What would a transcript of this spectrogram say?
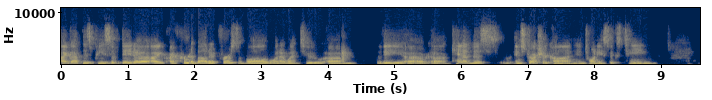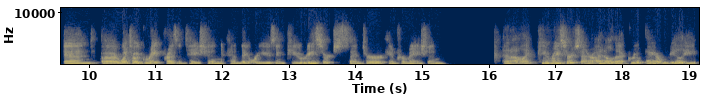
I got this piece of data, I, I heard about it first of all when I went to um, the uh, uh, Canvas InstructureCon in 2016. And uh, I went to a great presentation and they were using Pew Research Center information. And I'm like, Pew Research Center, I know that group. They are really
